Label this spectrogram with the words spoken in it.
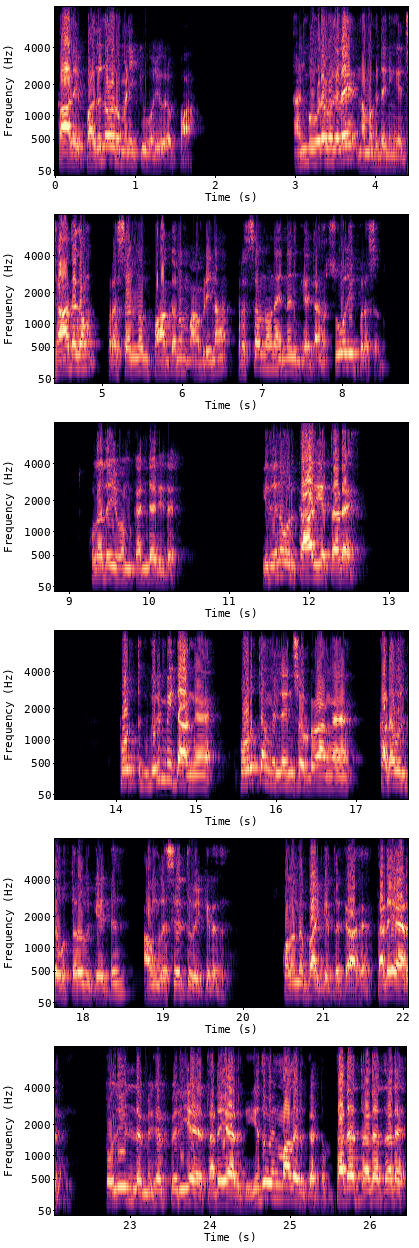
காலை பதினோரு மணிக்கு ஒளிபரப்பா. அன்பு உறவுகளே நம்மகிட்ட நீங்க ஜாதகம் பிரசங்கம் பார்க்கணும் அப்படின்னா பிரசங்கம்னா என்னன்னு கேட்டாங்க சோழி பிரசங்கம். குலதெய்வம் கண்டறிதல். இது என்ன ஒரு காரிய தடை? பொறுத்துக்கு விரும்பிட்டாங்க பொருத்தம் இல்லைன்னு சொல்றாங்க கடவுள்கிட்ட உத்தரவு கேட்டு அவங்கள சேர்த்து வைக்கிறது. குழந்தை பாக்கியத்துக்காக தடையா இருக்கு. தொழில்ல மிகப்பெரிய தடையா இருக்கு. எது வேணுமாலும் இருக்கட்டும். தடை தடை தடை.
